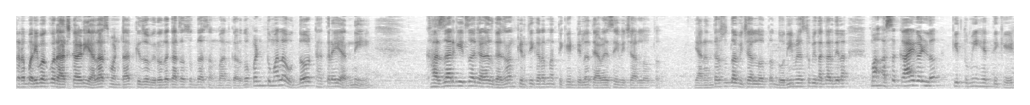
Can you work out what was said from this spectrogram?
खरं परिपक्व राजकारणी यालाच म्हणतात की जो विरोधकाचा सुद्धा सन्मान करतो. पण तुम्हाला उद्धव ठाकरे यांनी खासदारकीचं ज्यावेळेस गजानन कीर्तीकरांना तिकीट दिलं त्यावेळेसही विचारलं होतं. यानंतर सुद्धा विचारलं होतं. दोन्ही वेळेस तुम्ही नकार दिला. मग असं काय घडलं की तुम्ही हे तिकीट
